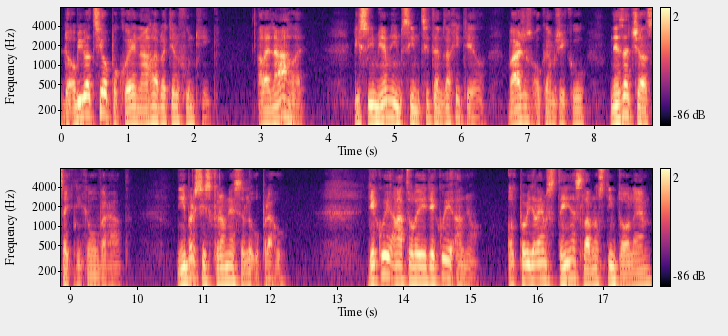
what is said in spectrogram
Do obývacího pokoje náhle vletěl funtík. Ale náhle, když svým jemným svým citem zachytil vážnost okamžiku, nezačal se k nikomu vrhat. Nýbrž si skromně sedl u Prahu. Děkuji Anatolii, děkuji Aňo. Odpověděla jim stejně slavnostním tónem,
